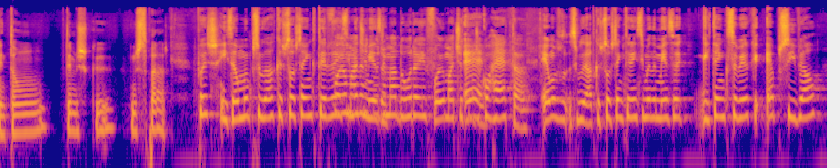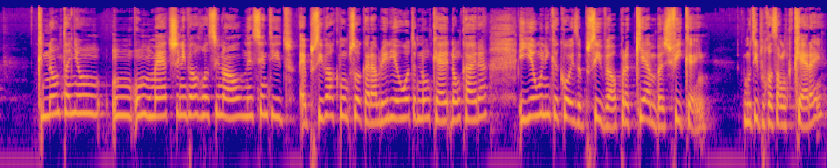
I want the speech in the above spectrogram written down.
Então temos que nos separar. Pois, isso é uma possibilidade que as pessoas têm que ter Foi em uma cima da atitude mesa. madura e foi uma atitude É. correta. É uma possibilidade que as pessoas têm que ter em cima da mesa e têm que saber que é possível que não tenham um, um match a nível relacional nesse sentido. É possível que uma pessoa queira abrir e a outra não, quer, não queira, e a única coisa possível para que ambas fiquem no tipo de relação que querem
